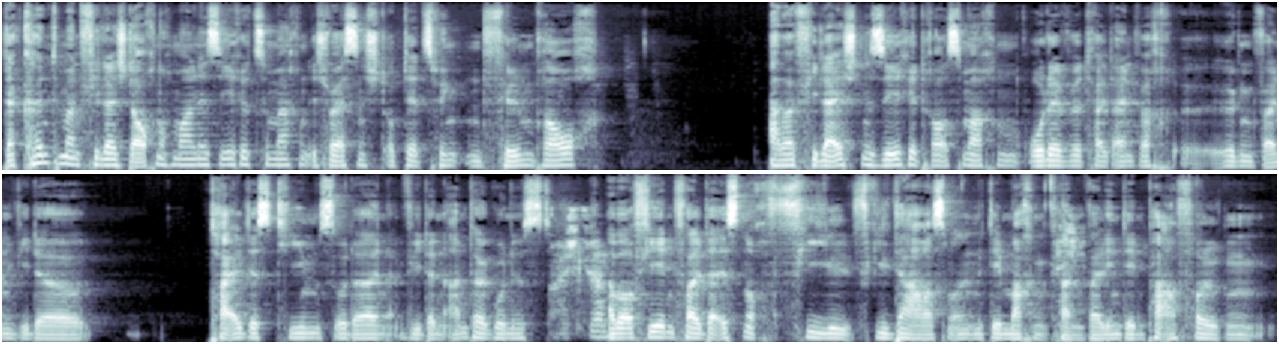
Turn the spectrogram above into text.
da könnte man vielleicht auch noch mal eine Serie zu machen. Ich weiß nicht, ob der zwingend einen Film braucht. aber vielleicht eine Serie draus machen oder er wird halt einfach äh, irgendwann wieder Teil des Teams oder wieder ein Antagonist. Aber auf jeden Fall, da ist noch viel, viel da, was man mit dem machen kann, weil in den paar Folgen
